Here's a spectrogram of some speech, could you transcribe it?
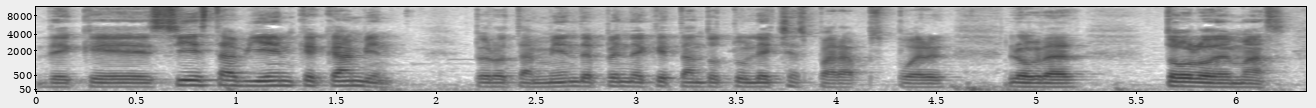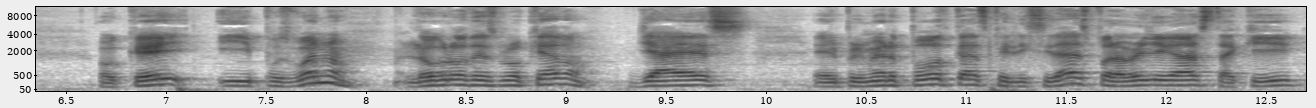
de que sí está bien que cambien, pero también depende de qué tanto tú le echas para pues, poder lograr todo lo demás. ¿Ok? Y pues bueno, logro desbloqueado. Ya es el primer podcast. Felicidades por haber llegado hasta aquí.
